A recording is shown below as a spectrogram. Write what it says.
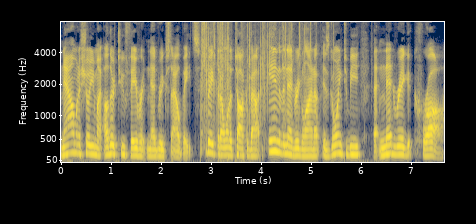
Now I'm going to show you my other two favorite Ned Rig style baits. Next bait that I want to talk about in the Ned Rig lineup is going to be that Ned Rig Craw.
